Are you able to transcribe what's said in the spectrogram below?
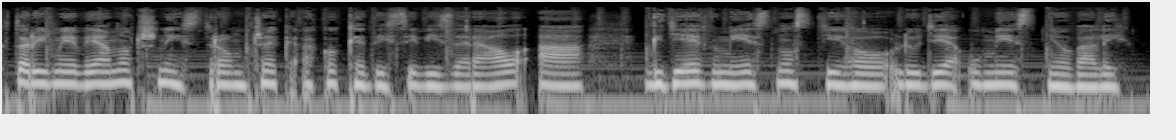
ktorým je Vianočný stromček, ako kedysi vyzeral a kde v miestnosti ho ľudia umiestňovali.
